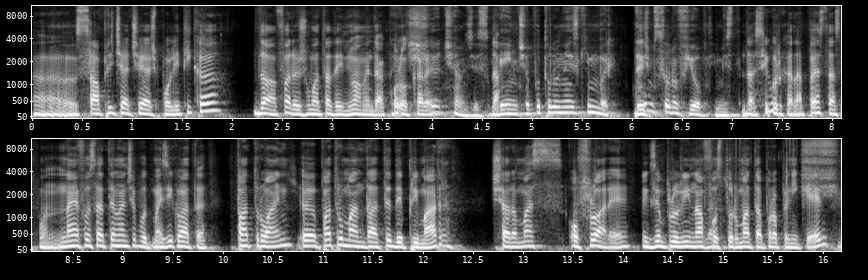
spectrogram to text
uh, să aplice aceeași politică, da, fără jumătate din oameni de acolo Păi care... Și eu ce am zis? Da. Că e începutul unei schimbări. Deci- Cum să nu fii optimist? Da, sigur că da, pe asta spun. N-ai fost atent la început. Mai zic o dată. Patru ani, uh, patru mandate de primar, Da. Și a rămas o floare. Exemplul lui n-a da. fost urmat aproape nicăieri. Și-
